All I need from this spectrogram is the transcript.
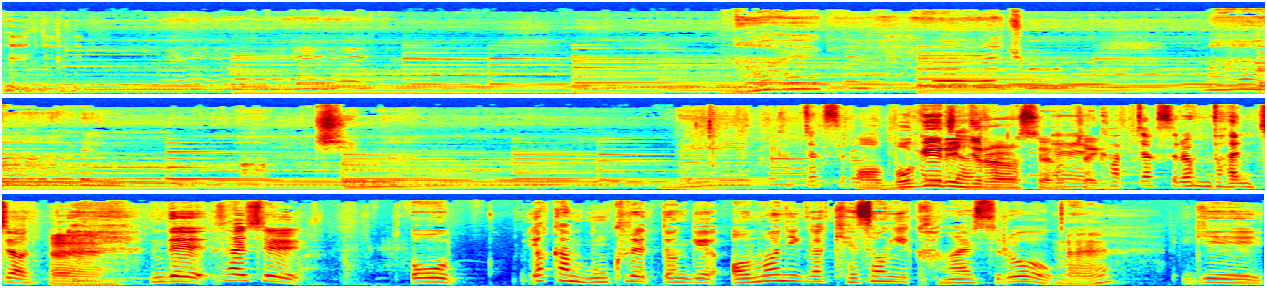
너에게 해줄 말이 없지만 네가 갑작스러운. 어, 목요일인 반전. 줄 알았어요, 네, 갑자기. 갑작스러운 반전. 네. 근데 사실 어 약간 뭉클했던 게 어머니가 개성이 강할수록 네. 이게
